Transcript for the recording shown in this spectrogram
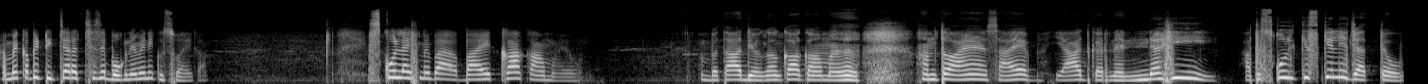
हमें कभी टीचर अच्छे से भोगने में नहीं घुसवाएगा स्कूल लाइफ में बा, बाय का काम आयो? बता दिया का काम है। हम तो आए हैं साहब याद करने। नहीं आप स्कूल किसके लिए जाते हो?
